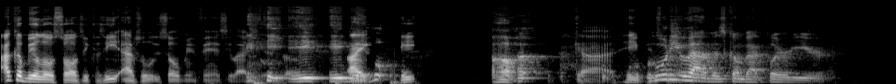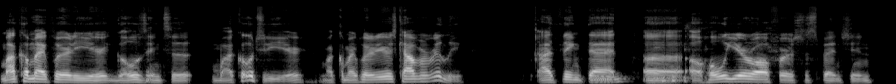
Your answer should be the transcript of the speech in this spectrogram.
I could be a little salty because he absolutely sold me in fantasy last year. So. he, he, like he, oh uh, god, he. Who do you have as comeback player of the year? My comeback player of the year goes into my coach of the year. My comeback player of the year is Calvin Ridley. I think that mm-hmm. uh, a whole year off for a suspension.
